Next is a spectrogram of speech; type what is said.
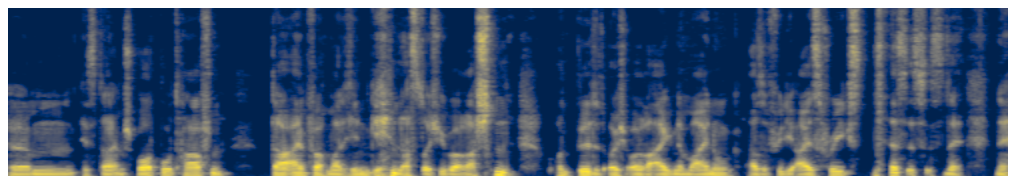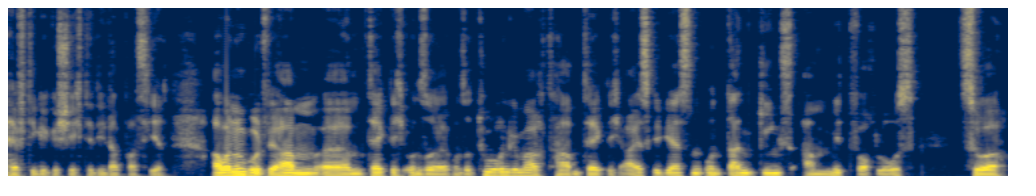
ähm, ist da im Sportboothafen. Da einfach mal hingehen, lasst euch überraschen und bildet euch eure eigene Meinung. Also für die Eisfreaks, das ist, ist eine, eine heftige Geschichte, die da passiert. Aber nun gut, wir haben ähm, täglich unsere, unsere Touren gemacht, haben täglich Eis gegessen und dann ging's am Mittwoch los zur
